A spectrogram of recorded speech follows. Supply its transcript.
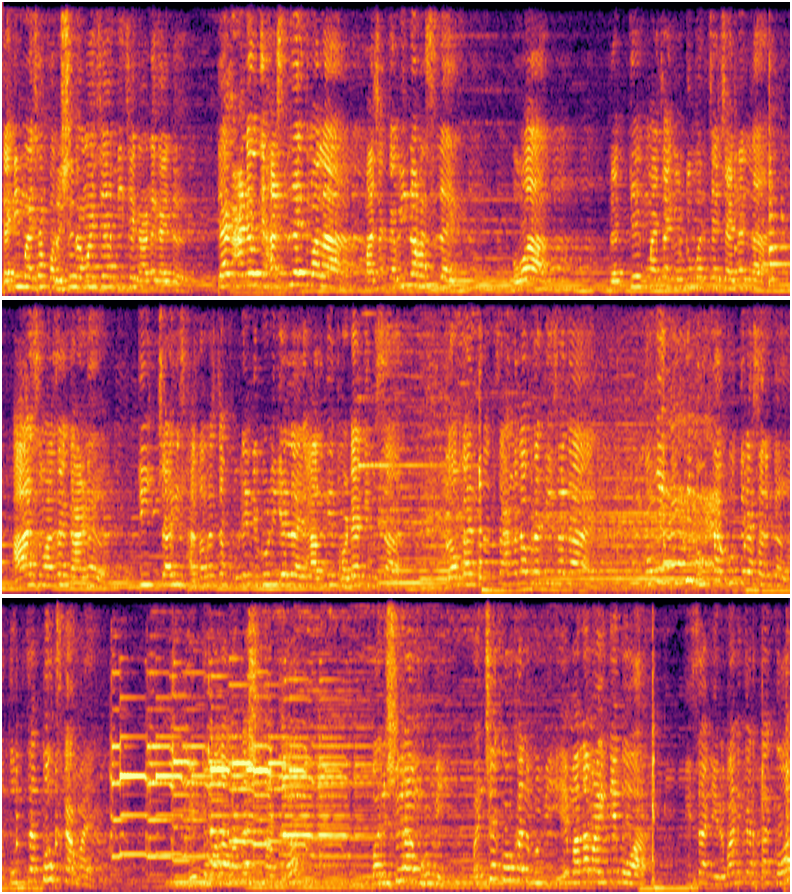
त्यांनी माझ्या परशुरामाच्या मी जे गाणं गायलं. त्या गाण्यावरती हसलंय मला माझ्या कवीनं हसलंय. गोवा प्रत्येक माझ्या युट्यूबरच्या चॅनलला आज माझं गाणं तीस चाळीस हजाराच्या पुढे निघून गेलंय अगदी थोड्या दिवसात. लोकांचा चांगला प्रतिसाद आहे. तुम्ही किती भूका कुत्र्यासारखं? तुमचा तोच काम आहे. मी तुम्हाला मगाशी म्हटलं परशुराम भूमी म्हणजे कोकण भूमी हे मला माहिती आहे तिचा निर्माण करता कोण?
